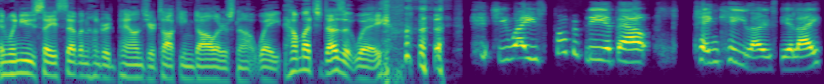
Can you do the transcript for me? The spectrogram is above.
And when you say 700 pounds, you're talking dollars, not weight. How much does it weigh? she weighs probably about 10 kilos, the Allez,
